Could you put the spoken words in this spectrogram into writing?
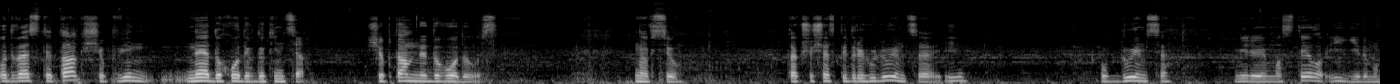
відвести так, щоб він не доходив до кінця, щоб там не доводилось на всю. Так що зараз підрегулюємо це і обдуємося, міряємо мастило і їдемо.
